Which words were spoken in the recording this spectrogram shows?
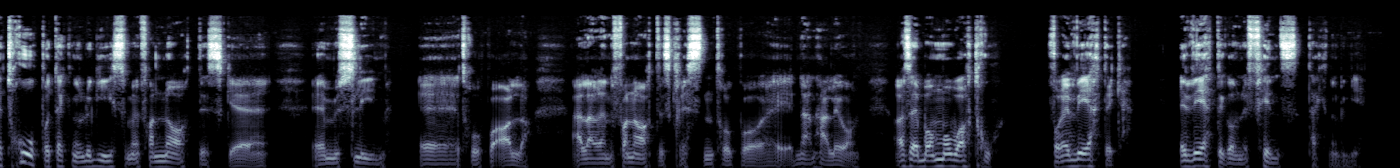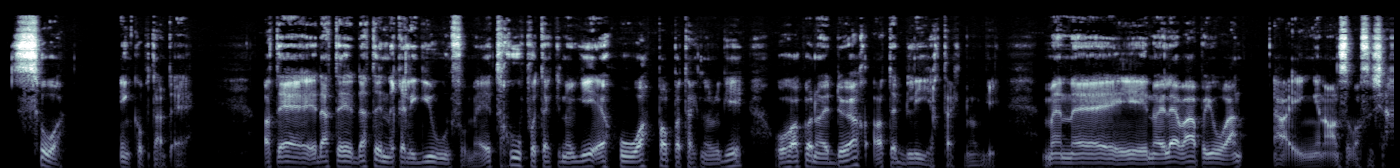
Jeg tror på teknologi som en fanatisk eh, eh, muslim eh, tror på Allah, eller en fanatisk kristen tror på Den hellige ånd. Altså, jeg bare må bare tro, for jeg vet ikke. Jeg vet ikke om det fins teknologi. Så inkompetent er jeg. At det, dette, dette er en religion for meg. Jeg tror på teknologi, jeg håper på teknologi, og håper når jeg dør at det blir teknologi. Men eh, når jeg lever her på jorden, jeg har ingen anelse hva som skjer.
